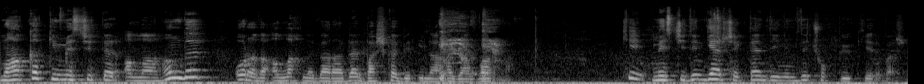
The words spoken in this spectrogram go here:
Muhakkak ki mescitler Allah'ındır. Orada Allah'la beraber başka bir ilaha yalvarma. Ki mescidin gerçekten dinimizde çok büyük yeri var.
